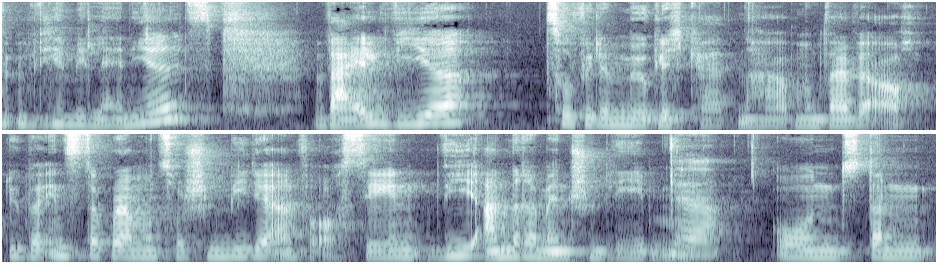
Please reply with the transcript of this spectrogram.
wir Millennials, weil wir so viele Möglichkeiten haben und weil wir auch über Instagram und Social Media einfach auch sehen, wie andere Menschen leben. Ja. Und dann,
